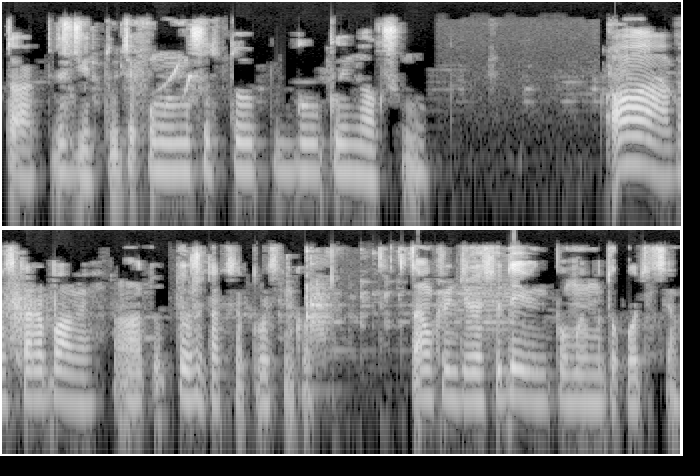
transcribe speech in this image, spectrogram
Так, подождіть, тут я, по-моєму, щось тут було по-інакшому. А, без карабами. А, тут теж так все простенько. Ставимо кренділя сюди, він, по-моєму, докотиться.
